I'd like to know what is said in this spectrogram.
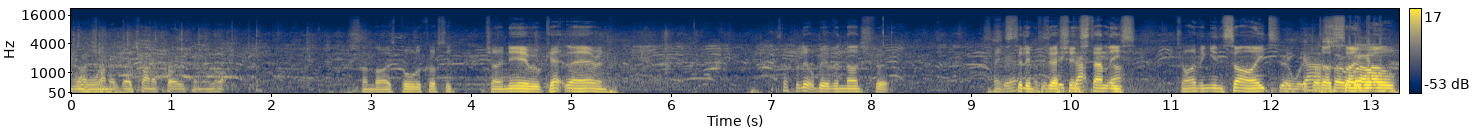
They're trying, to, they're trying to probe him a lot. Sundial's ball across to Joe We'll get there and it's up a little bit of a nudge, but Saints still in There's possession. gap Stanley's driving inside. Doing he does, does so so well. well.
